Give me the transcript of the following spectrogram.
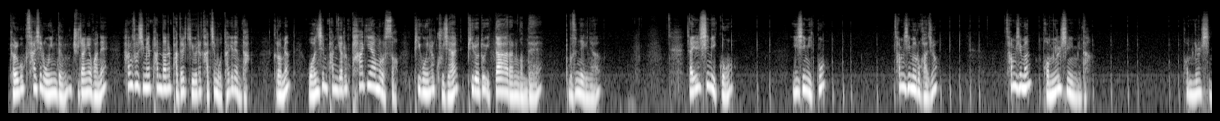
결국 사실 오인 등 주장에 관해 항소심의 판단을 받을 기회를 갖지 못하게 된다. 그러면 원심 판결을 파기함으로써 피고인을 구제할 필요도 있다라는 건데 무슨 얘기냐? 자, 1심 있고 2심 있고 3심으로 가죠. 3심은 법률심입니다. 법률심.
